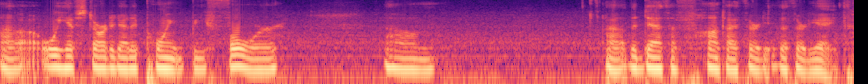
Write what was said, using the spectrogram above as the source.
uh, we have started at a point before um, uh, the death of Hantei 30, the 38th.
